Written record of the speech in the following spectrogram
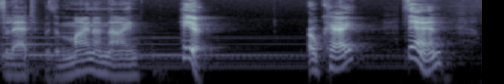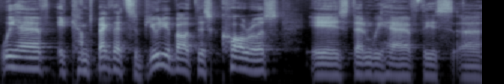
flat with the minor 9 here. Okay? Then we have, it comes back, that's the beauty about this chorus, is then we have this, uh,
